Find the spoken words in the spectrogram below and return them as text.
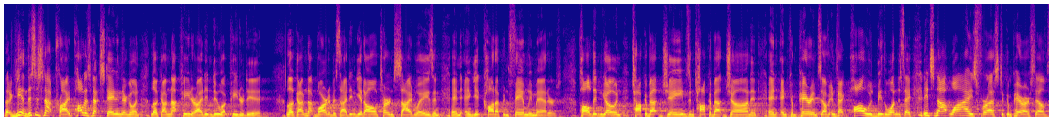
Now, again, this is not pride. Paul is not standing there going, Look, I'm not Peter. I didn't do what Peter did. Look, I'm not Barnabas. I didn't get all turned sideways and, and, and get caught up in family matters. Paul didn't go and talk about James and talk about John and, and, and compare himself. In fact, Paul would be the one to say, it's not wise for us to compare ourselves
